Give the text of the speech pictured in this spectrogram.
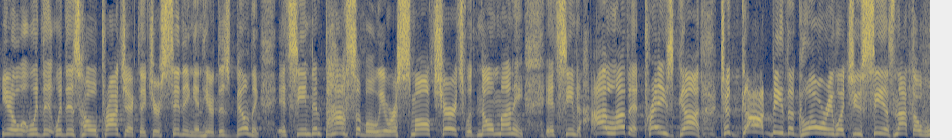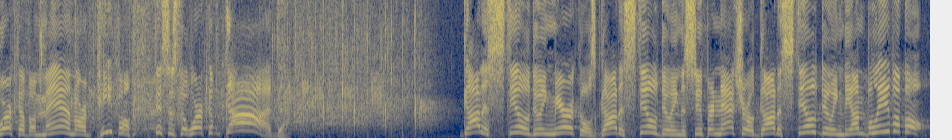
You know, with, the, with this whole project that you're sitting in here, this building, it seemed impossible. We were a small church with no money. It seemed, I love it. Praise God. To God be the glory. What you see is not the work of a man or people, this is the work of God. God is still doing miracles. God is still doing the supernatural. God is still doing the unbelievable.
